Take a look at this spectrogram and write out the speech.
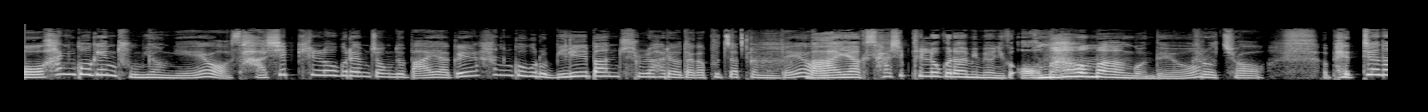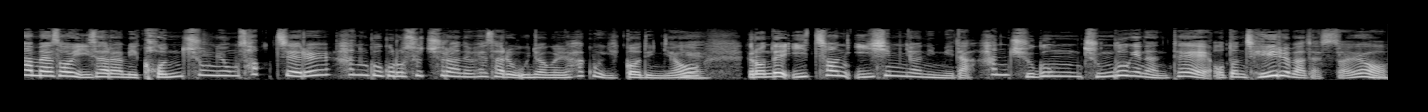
어, 한국인 두 명이에요. 40kg 정도 마약을 한국으로 밀반출을 하려다가 붙잡혔는데요. 마약 40kg이면 이거 어마어마한 건데요. 그렇죠. 베트남에서 이 사람이 건축용 석재를 한국으로 수출하는 회사를 운영을 하고 있거든요. 예. 그런데 2020년입니다. 한 중국, 중국인한테 어떤 제의를 받았어요. 음.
